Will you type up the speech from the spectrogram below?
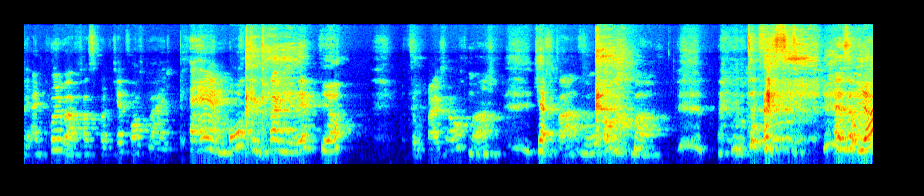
wie ein Pulverfass von jetzt auf gleich Pam hochgegangen ist. ja. So war ich auch mal. Ja. Ich war so auch mal. Ist, also, Ja,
